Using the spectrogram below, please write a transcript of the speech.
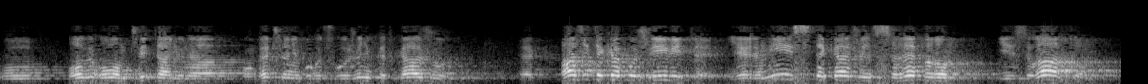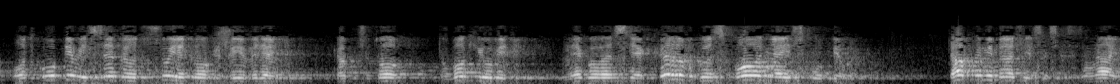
u ovom čitanju na ovom večernjem bogosluženju kad kažu e, pazite kako živite, jer niste, kaže, srebrom i zlatom otkupili sebe od sujetnog življenja, kako se to duboki uvidi, nego vas je krv gospodnja iskupila. Tako i mi, braći, se se znaju.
